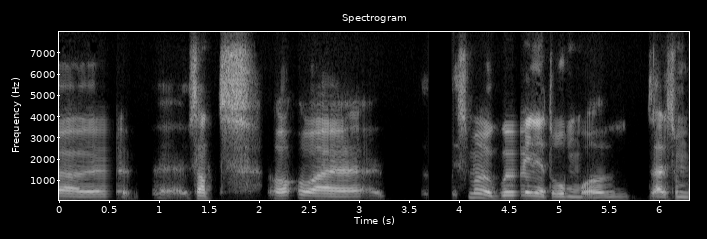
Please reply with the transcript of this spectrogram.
eh, eh, sant? Og, og eh, så må jo gå inn i et rom og det er liksom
